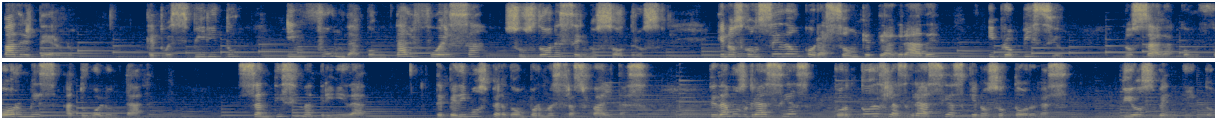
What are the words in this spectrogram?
Padre Eterno, que tu Espíritu infunda con tal fuerza sus dones en nosotros, que nos conceda un corazón que te agrade y propicio, nos haga conformes a tu voluntad. Santísima Trinidad, te pedimos perdón por nuestras faltas. Te damos gracias por todas las gracias que nos otorgas. Dios bendito,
